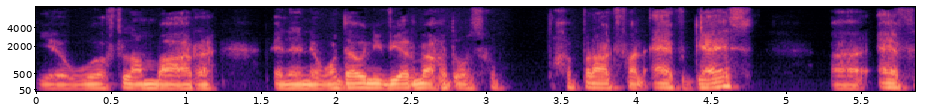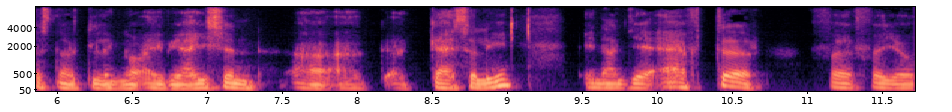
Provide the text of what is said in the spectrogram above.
die hoë vlambare en en onthou in die weermag het ons ge, gepraat van F gas. Uh F is natuurlik nou aviation uh, uh gasoline en dan die after vir vir jou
